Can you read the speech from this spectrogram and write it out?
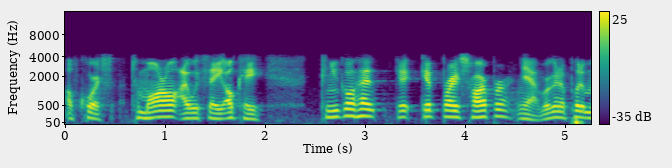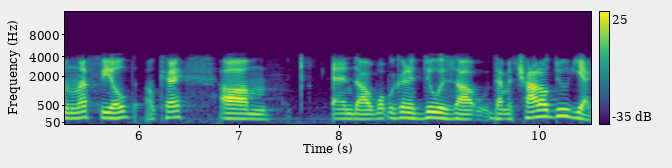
Of course, tomorrow I would say, okay, can you go ahead get get Bryce Harper? Yeah, we're gonna put him in left field. Okay. Um, and uh, what we're gonna do is uh, that Machado dude, yeah,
